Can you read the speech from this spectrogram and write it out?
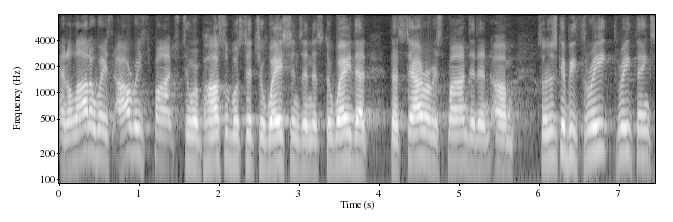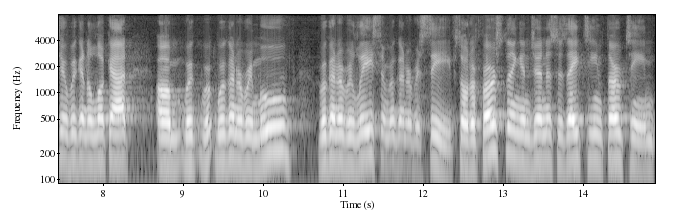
in a lot of ways, our response to impossible situations. And it's the way that, that Sarah responded. And um, so there's going to be three, three things here we're going to look at. Um, we're, we're going to remove, we're going to release, and we're going to receive. So the first thing in Genesis 18 13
